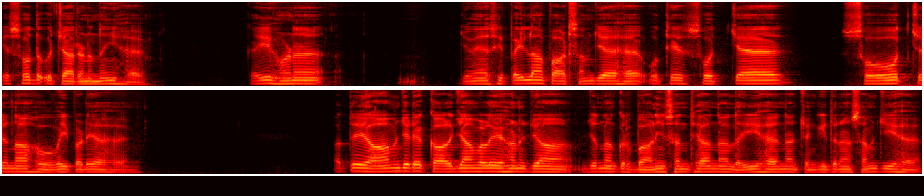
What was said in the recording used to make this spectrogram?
ਇਹ ਸੁੱਧ ਉਚਾਰਨ ਨਹੀਂ ਹੈ। ਕਈ ਹੁਣ ਜਿਵੇਂ ਅਸੀਂ ਪਹਿਲਾਂ ਪਾਠ ਸਮਝਿਆ ਹੈ, ਉੱਥੇ ਸੋਚੈ ਸੋਚ ਨਾ ਹੋਵੇ ਹੀ ਪੜਿਆ ਹੈ। ਅਤੇ ਆਮ ਜਿਹੜੇ ਕਾਲਜਾਂ ਵਾਲੇ ਹਨ ਜਾਂ ਜਿਨ੍ਹਾਂ ਗੁਰਬਾਣੀ ਸੰਥਿਆ ਨਾ ਲਈ ਹੈ, ਨਾ ਚੰਗੀ ਤਰ੍ਹਾਂ ਸਮਝੀ ਹੈ,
